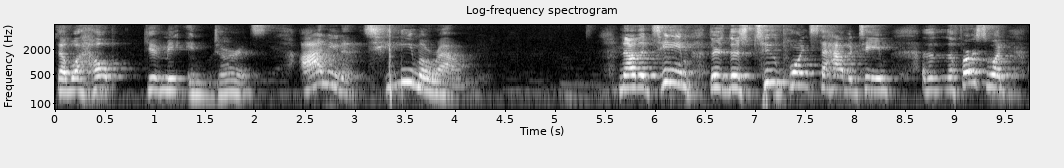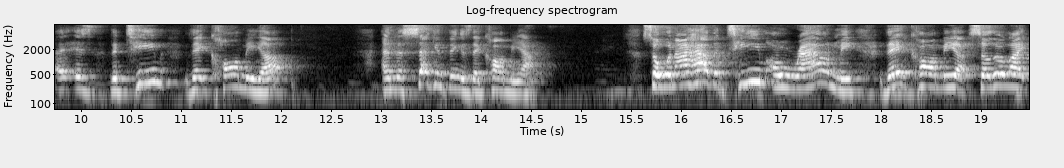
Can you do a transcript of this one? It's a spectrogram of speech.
that will help give me endurance. I need a team around me. Now, the team, there's, there's two points to have a team. The, the first one uh, is the team, they call me up. And the second thing is they call me out. So when I have a team around me, they call me up. So they're like,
